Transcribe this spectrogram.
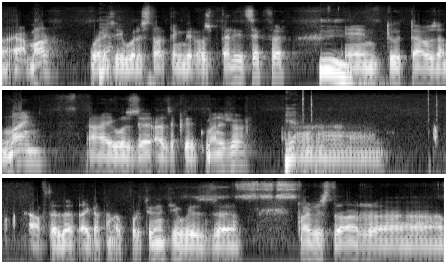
uh, Emaar, where Yeah. they were starting their hospitality sector. In 2009, I was there as a credit manager. Yeah. After that, I got an opportunity with uh, five star uh,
